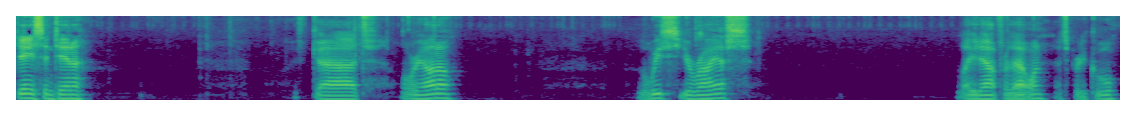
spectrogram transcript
Danny Santana. We've got Laureano. Luis Urias. Laid out for that one. That's pretty cool.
